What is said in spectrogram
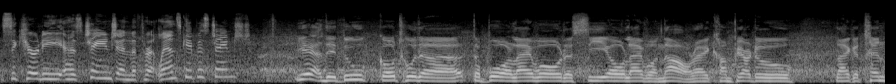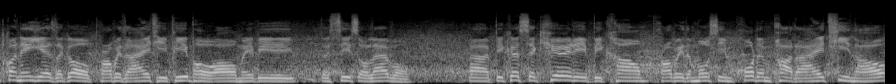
security has changed and the threat landscape has changed? Yeah, they do go to the, the board level, the CEO level now, right? Compared to like 10, 20 years ago, probably the IT people or maybe the CISO level. Uh, because security become probably the most important part of IT now,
